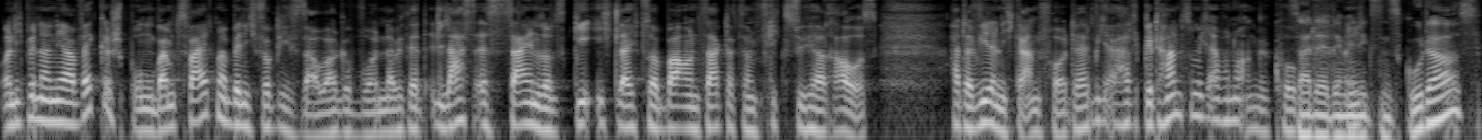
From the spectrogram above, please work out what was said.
Und ich bin dann ja weggesprungen. Beim zweiten Mal bin ich wirklich sauer geworden. Da habe ich gesagt, lass es sein, sonst gehe ich gleich zur Bar und sag das, dann fliegst du hier raus. Hat er wieder nicht geantwortet. Er hat, mich, hat getanzt und mich einfach nur angeguckt. Sah der denn wenigstens gut aus?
